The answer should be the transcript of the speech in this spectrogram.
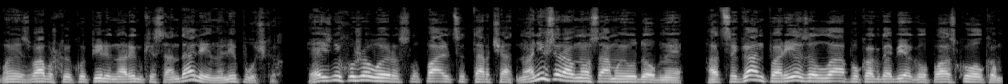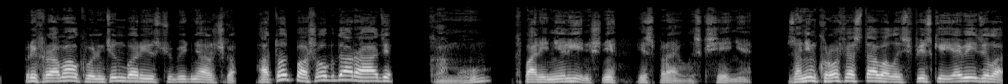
Мы с бабушкой купили на рынке сандалии на липучках. Я из них уже выросла, пальцы торчат, но они все равно самые удобные. А цыган порезал лапу, когда бегал по осколкам. Прихромал к Валентину Борисовичу, бедняжечка. А тот пошел к Дораде. — Кому? К Полине Ильиничне, — исправилась Ксения. За ним кровь оставалась в песке, я видела.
